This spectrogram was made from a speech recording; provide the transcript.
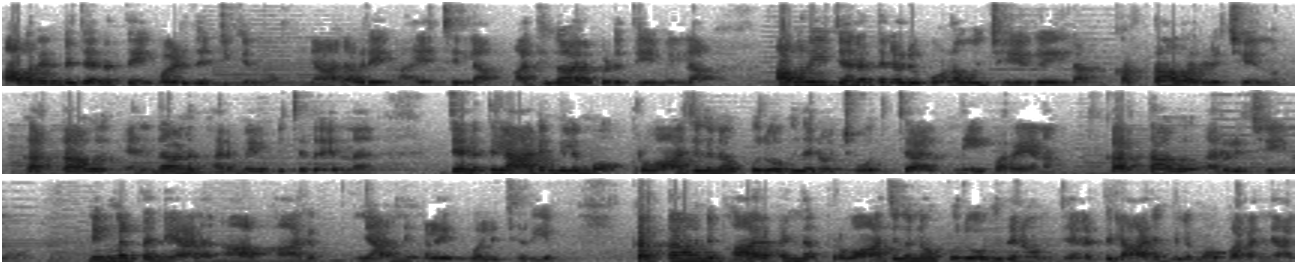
അവർ എന്റെ ജനത്തെ വഴിതെറ്റിക്കുന്നു. ഞാൻ അവരെ അയച്ചില്ല അധികാരപ്പെടുത്തിയുമില്ല. അവർ ഈ ജനത്തിന് ഒരു ഗുണവും ചെയ്യുകയില്ല. കർത്താവ് അരുളി ചെയ്യുന്നു. കർത്താവ് എന്താണ് ഭരമേൽപ്പിച്ചത് എന്ന് ജനത്തിൽ ആരെങ്കിലുമോ പ്രവാചകനോ പുരോഹിതനോ ചോദിച്ചാൽ നീ പറയണം കർത്താവ് അരുളി ചെയ്യുന്നു നിങ്ങൾ തന്നെയാണ് ആ ഭാരം ഞാൻ നിങ്ങളെ വലിച്ചെറിയും. കർത്താവിന്റെ ഭാരം എന്ന് പ്രവാചകനോ പുരോഹിതനോ ജനത്തിൽ ആരെങ്കിലുമോ പറഞ്ഞാൽ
